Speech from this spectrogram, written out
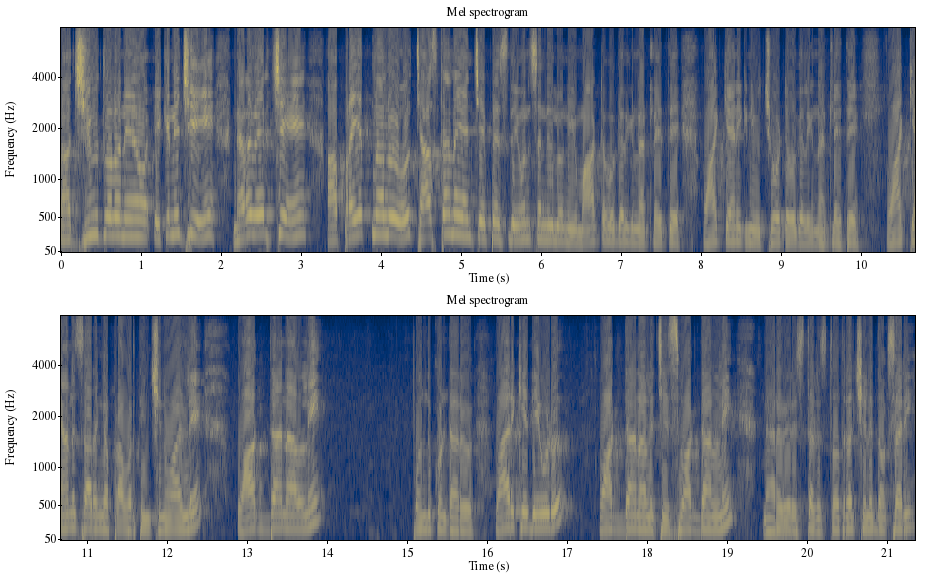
నా జీవితంలో నేను ఇక నుంచి నెరవేర్చే ఆ ప్రయత్నాలు చేస్తానయ్యా అని చెప్పేసి దేవుని సన్నిధిలో నీవు మాట ఇవ్వగలిగినట్లయితే వాక్యానికి నీవు చోటు ఇవ్వగలిగినట్లయితే వాక్యానుసారంగా ప్రవర్తించిన వాళ్ళే వాగ్దానాలని పొందుకుంటారు. వారికే దేవుడు వాగ్దానాలు చేసి వాగ్దానాలని నెరవేరుస్తాడు. స్తోత్రాలు చెల్లిద్దాం ఒకసారి.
